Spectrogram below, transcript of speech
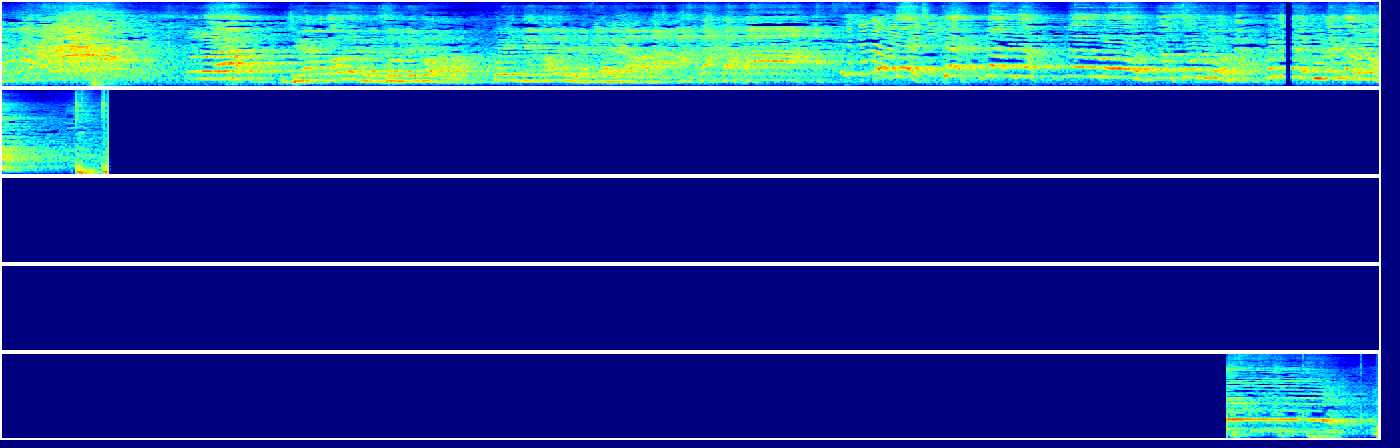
ဆိုလိုတာဉာဏ်ကောင်းတဲ့လူကစုံလိုက်ခေါ်တာပါကိုယ်ဉာဏ်ကောင်းတဲ့လူကပြောင်းလဲတာဟုတ်လား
